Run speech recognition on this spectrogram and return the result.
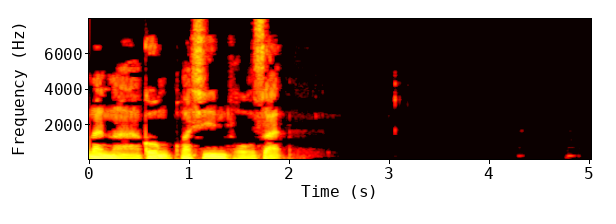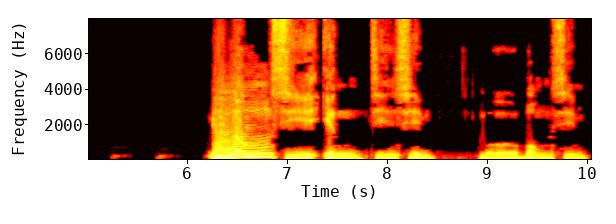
咱哪讲发心菩萨，因拢是用真心，无妄心，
